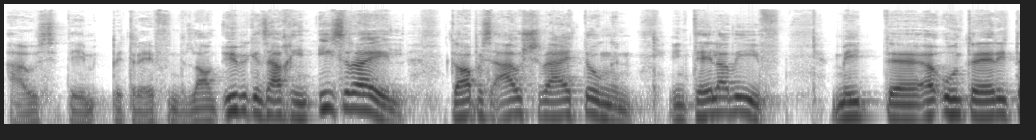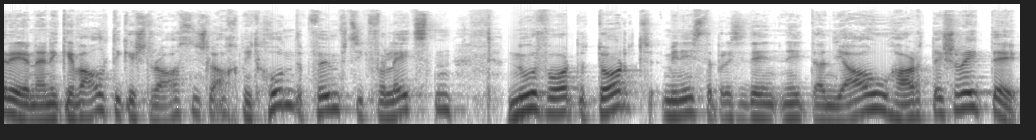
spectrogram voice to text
aus dem betreffenden Land. Übrigens auch in Israel gab es Ausschreitungen in Tel Aviv mit äh, unter Eritreern eine gewaltige Straßenschlacht mit 150 Verletzten. Nur fordert dort Ministerpräsident Netanyahu harte Schritte.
